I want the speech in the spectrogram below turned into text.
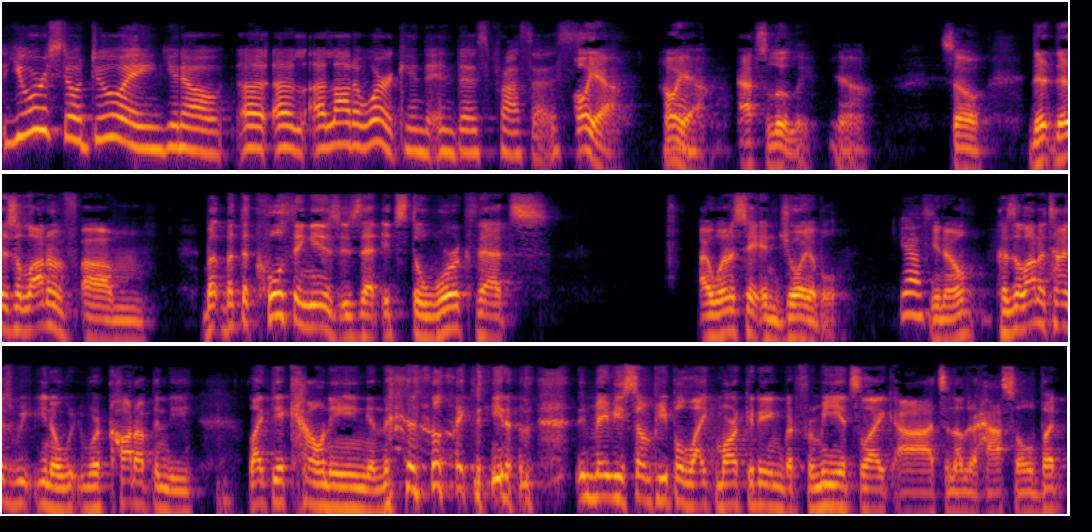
you were still doing, you know, a, a, a lot of work in in this process. Oh yeah. Oh yeah. Absolutely. Yeah. So there, there's a lot of, um, but, but the cool thing is, is that it's the work that's, I want to say enjoyable. Yes. You know, because a lot of times we, you know, we're caught up in the, like the accounting and the, like, you know, maybe some people like marketing, but for me, it's like, ah, it's another hassle. But,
